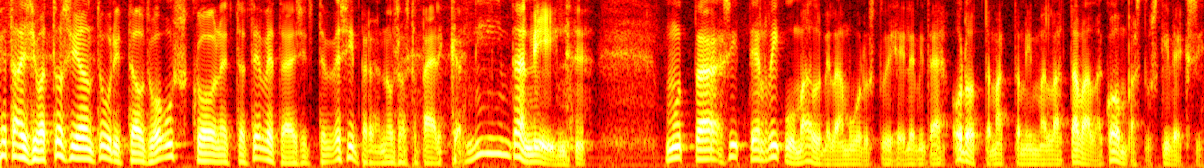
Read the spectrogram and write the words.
He taisivat tosiaan tuudittautua uskoon, että te vetäisitte vesiperän osastopäällikkö. Niinpä niin. Mutta sitten Riku Malmela muodostui heille mitä odottamattomimmalla tavalla kompastuskiveksi.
